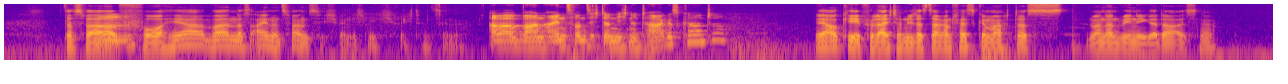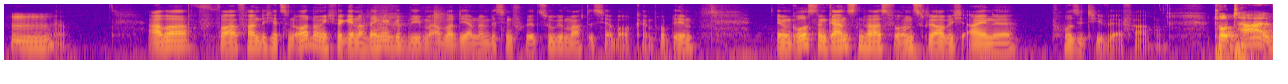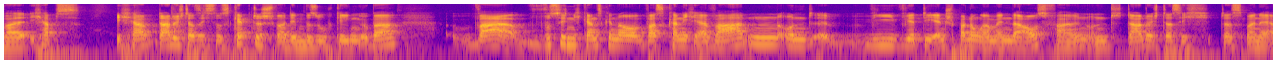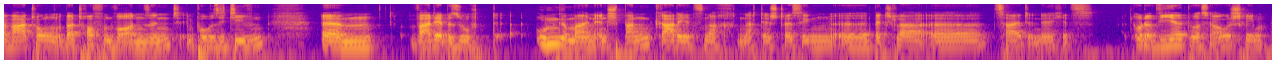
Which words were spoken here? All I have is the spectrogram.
Das war mhm. vorher, waren das 21, wenn ich mich recht entsinne. Aber waren 21 dann nicht eine Tageskarte? Ja, okay, vielleicht haben die das daran festgemacht, dass man dann weniger da ist, ne? Mhm. Ja. Aber war, fand ich jetzt in Ordnung. Ich wäre gerne noch länger geblieben, aber die haben dann ein bisschen früher zugemacht, ist ja aber auch kein Problem. Im Großen und Ganzen war es für uns, glaube ich, eine positive Erfahrung. Total, weil ich habe es, ich habe dadurch, dass ich so skeptisch war dem Besuch gegenüber, war, wusste ich nicht ganz genau, was kann ich erwarten und äh, wie wird die Entspannung am Ende ausfallen. Und dadurch, dass ich, dass meine Erwartungen übertroffen worden sind im Positiven, ähm, war der Besuch ungemein entspannt, gerade jetzt nach, nach der stressigen äh, Bachelor-Zeit, äh, in der ich jetzt, oder wir, du hast ja auch geschrieben,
